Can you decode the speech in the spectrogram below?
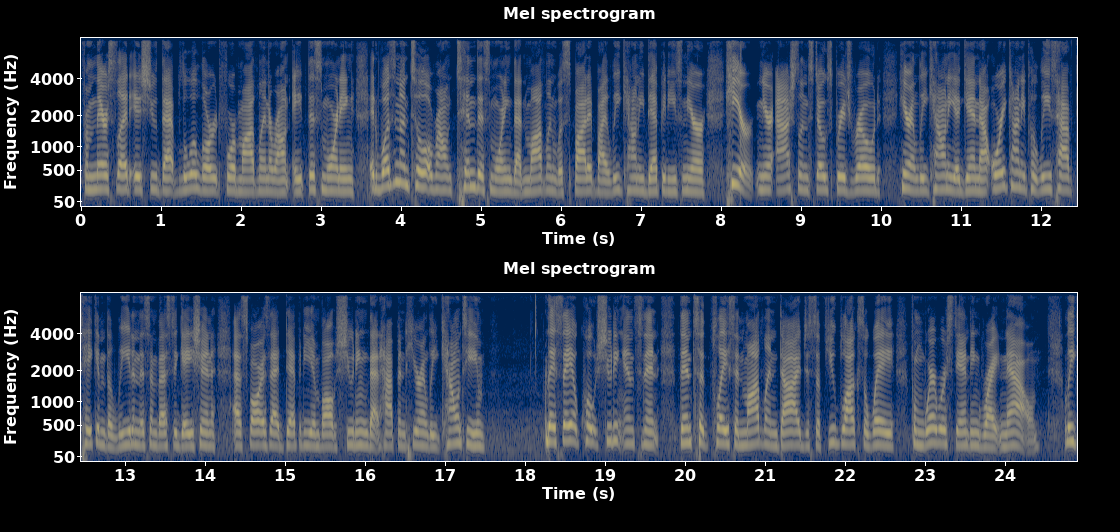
From there, SLED issued that blue alert for Maudlin around 8 this morning. It wasn't until around 10 this morning that Maudlin was spotted by Lee County deputies near here, near Ashland Stokes Bridge Road here in Lee County again. Now, Horry County police have taken the lead in this investigation as far as that deputy involved shooting that happened here in Lee County. They say a quote shooting incident then took place and Maudlin died just a few blocks away from where we're standing right now. Lee,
